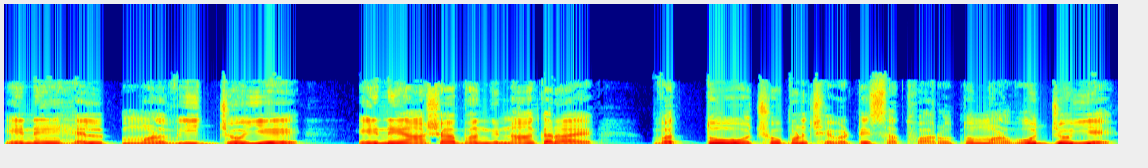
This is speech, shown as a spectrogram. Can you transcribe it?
એને હેલ્પ મળવી જ જોઈએ. એને આશાભંગ ના કરાય. વધતો ઓછો પણ છેવટે સથવારો તો મળવો જ જોઈએ.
